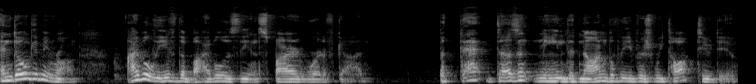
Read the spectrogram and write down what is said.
And don't get me wrong, I believe the Bible is the inspired word of God. But that doesn't mean the non believers we talk to do.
